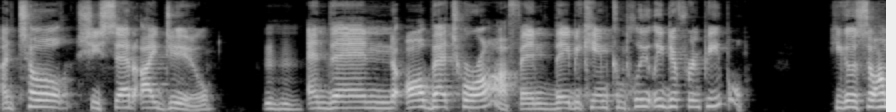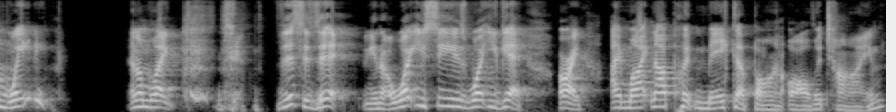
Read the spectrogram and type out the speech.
until she said, I do. Mm-hmm. And then all bets were off and they became completely different people. He goes, So I'm waiting. And I'm like, This is it. You know, what you see is what you get. All right. I might not put makeup on all the time.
